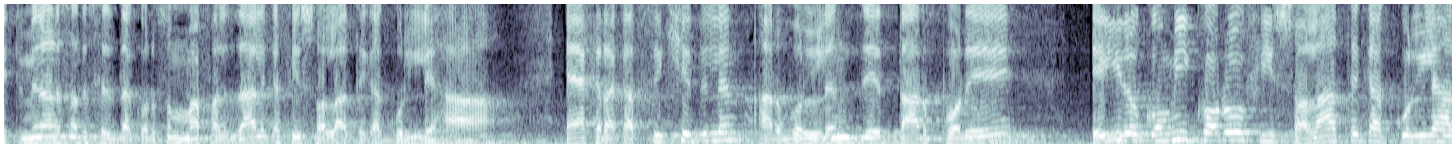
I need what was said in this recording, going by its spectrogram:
ইতমিনানের সাথে সেজদা করো। সুম্মা ফাল জালিকা ফি সলাতিকা কুল্লিহা। এক রাকাত শিখিয়ে দিলেন আর বললেন যে, তারপরে এই রকমই করো, ফি সলাতিকা কুল্লিহা,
